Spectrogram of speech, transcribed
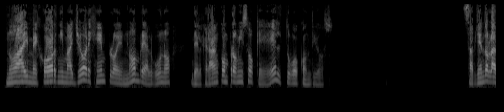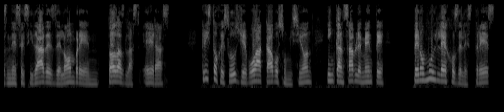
No hay mejor ni mayor ejemplo en nombre alguno del gran compromiso que Él tuvo con Dios. Sabiendo las necesidades del hombre en todas las eras, Cristo Jesús llevó a cabo su misión incansablemente, pero muy lejos del estrés,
